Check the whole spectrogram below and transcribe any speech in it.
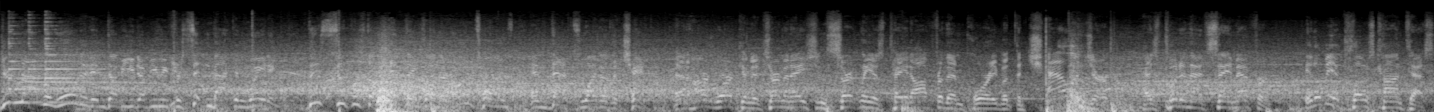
You're not rewarded in WWE for sitting back and waiting. This superstar did things on their own terms, and that's why they're the champ. That hard work and certainly has paid off for them, Corey, but the challenger has put in that same effort. It'll be a close contest.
